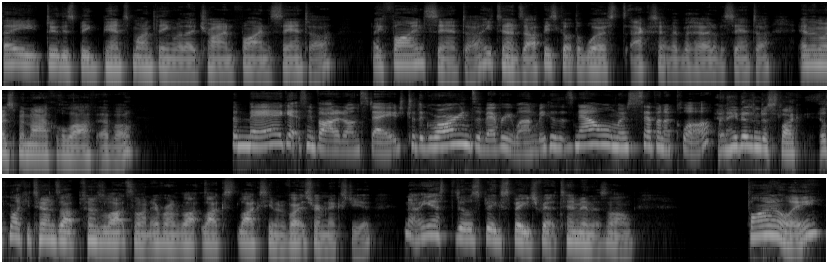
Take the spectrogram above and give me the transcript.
They do this big pantomime thing where they try and find Santa. They find Santa. He turns up. He's got the worst accent I've ever heard of a Santa and the most maniacal laugh ever. The mayor gets invited on stage to the groans of everyone because it's now almost seven o'clock. And he doesn't just like it's not like he turns up, turns the lights on, everyone li- likes likes him and votes for him next year. No, he has to do this big speech about ten minutes long. Finally,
